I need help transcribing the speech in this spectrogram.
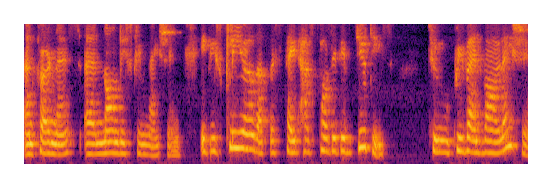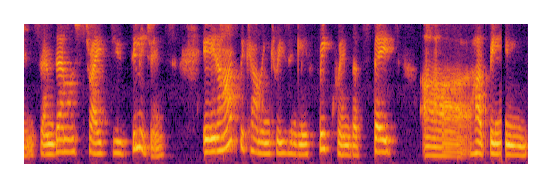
and fairness and non discrimination. It is clear that the state has positive duties to prevent violations and demonstrate due diligence. It has become increasingly frequent that states uh, have been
